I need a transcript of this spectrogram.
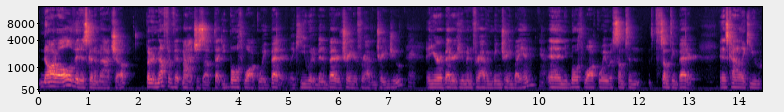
not all of it is going to match up, but enough of it matches up that you both walk away better. Like he would have been a better trainer for having trained you, Right. And you're a better human for having been trained by him. Yeah. And you both walk away with something something better. And it's kind of like you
